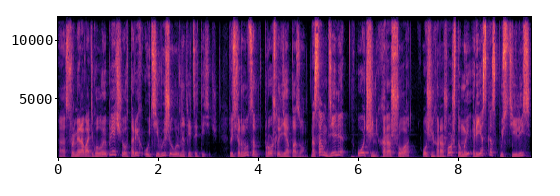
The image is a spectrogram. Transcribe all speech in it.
э, сформировать головы и плечи, во-вторых, уйти выше уровня 30 тысяч. То есть вернуться в прошлый диапазон. На самом деле, очень хорошо, очень хорошо, что мы резко спустились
